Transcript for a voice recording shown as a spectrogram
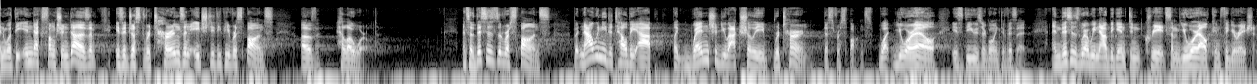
And what the index function does is it just returns an HTTP response of hello world. And so this is the response. But now we need to tell the app like when should you actually return this response? What URL is the user going to visit? And this is where we now begin to create some URL configuration,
